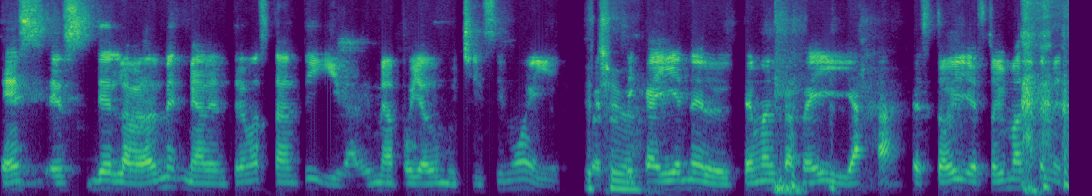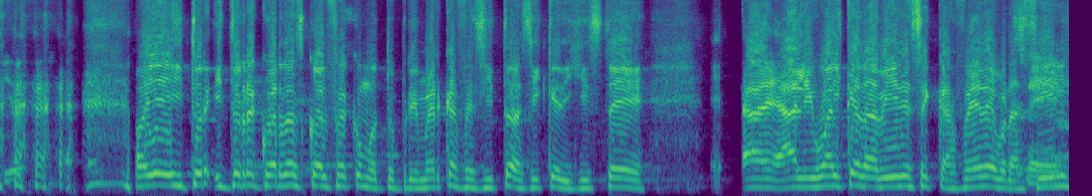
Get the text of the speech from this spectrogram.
es, es de, la verdad me, adentré bastante y David me ha apoyado muchísimo y pues sí caí en el tema del café y ya estoy, estoy más que metido. Oye, ¿y tú, ¿y tú recuerdas cuál fue como tu primer cafecito? Así que dijiste, eh, al igual que David, ese café de Brasil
